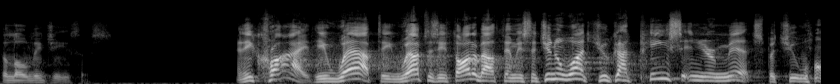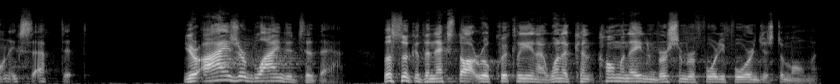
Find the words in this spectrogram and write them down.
the lowly Jesus. And he cried. He wept. He wept as he thought about them. He said, You know what? You've got peace in your midst, but you won't accept it. Your eyes are blinded to that. Let's look at the next thought real quickly, and I want to culminate in verse number 44 in just a moment.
